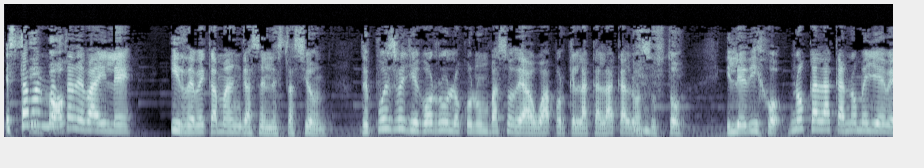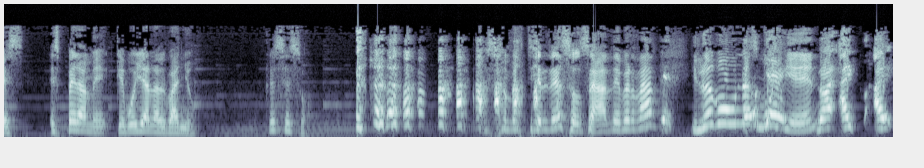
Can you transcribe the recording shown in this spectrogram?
estaban. Marta de baile y Rebeca Mangas en la estación. Después llegó Rulo con un vaso de agua porque la calaca lo asustó y le dijo, no calaca, no me lleves, espérame que voy al al baño. ¿Qué es eso? o sea, ¿me entiendes? O sea, de verdad. Y luego unas muy bien. No, hay, hay,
